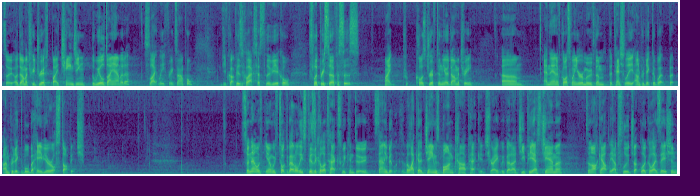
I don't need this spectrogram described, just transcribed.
So odometry drift by changing the wheel diameter. slightly, for example, if you've got physical access to the vehicle. Slippery surfaces might cause drift in the odometry. Um, and then, of course, when you remove them, potentially unpredictable, unpredictable behavior or stoppage. So now we've, you know, we've talked about all these physical attacks we can do, sounding a bit like a James Bond car package, right? We've got our GPS jammer to knock out the absolute localization.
